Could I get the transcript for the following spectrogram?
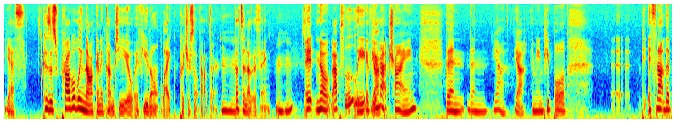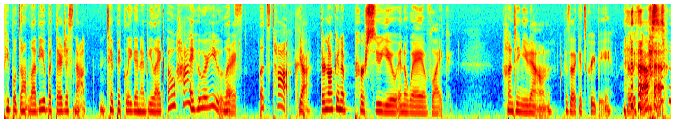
Yes. Because it's probably not going to come to you if you don't like put yourself out there. That's another thing. Mm-hmm. It no, absolutely. If Yeah. you're not trying, then then yeah. Yeah. I mean, people. Uh, it's not that people don't love you, but they're just not typically going to be like, "Oh, hi, who are you? Let's Right. let's talk." Yeah. They're not going to pursue you in a way of like hunting you down because that gets creepy really fast.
